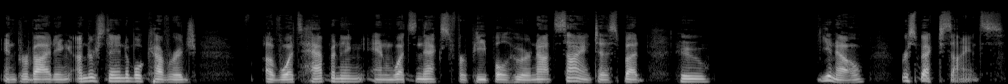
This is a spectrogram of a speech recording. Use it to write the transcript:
in providing understandable coverage of what's happening and what's next for people who are not scientists, but who, you know, respect science.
